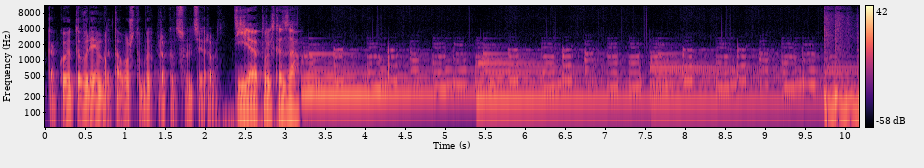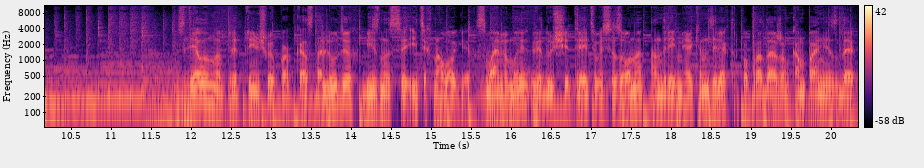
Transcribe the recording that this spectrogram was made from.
какое-то время для того, чтобы их проконсультировать. Я только за. Сделано предприимчивый подкаст о людях, бизнесе и технологиях. С вами мы, ведущие третьего сезона, Андрей Мякин, директор по продажам компании СДЭК.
